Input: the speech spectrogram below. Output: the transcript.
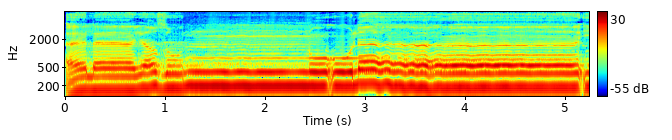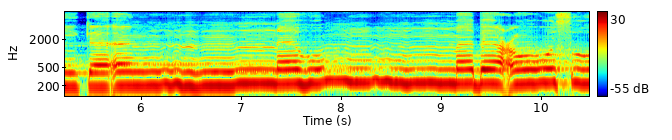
ألا يظن أولئك أنهم مبعوثون.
